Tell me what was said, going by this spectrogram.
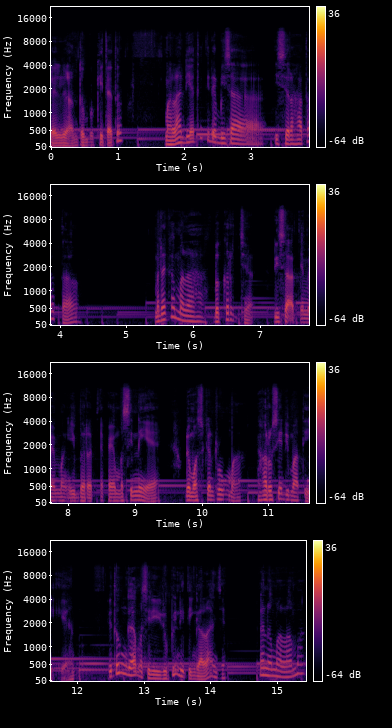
dari dalam tubuh kita tuh malah dia tuh tidak bisa istirahat total. Mereka malah bekerja. Di saatnya memang ibaratnya kayak mesin nih ya udah masukin rumah harusnya dimatiin itu enggak masih dihidupin ditinggal aja. Kan lama-lama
